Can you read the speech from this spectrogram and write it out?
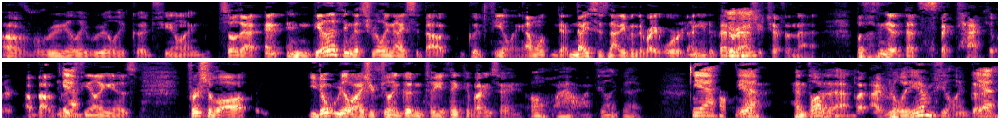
of really, really good feeling. So that, and, and the other thing that's really nice about good feeling, I won't, nice is not even the right word. I need a better Mhm. adjective than that. But the thing that, that's spectacular about good Yeah. feeling is, first of all, you don't realize you're feeling good until you think about it. You say, "Oh wow, I'm feeling good." Yeah, yeah. hadn't thought of that, but I really am feeling good. Yeah.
